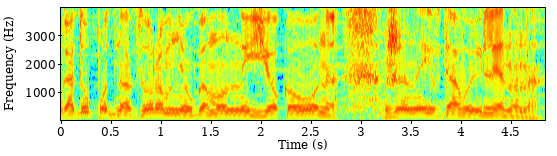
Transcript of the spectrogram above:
году под надзором неугомонной Йоко Оно, жены вдовы Леннона.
